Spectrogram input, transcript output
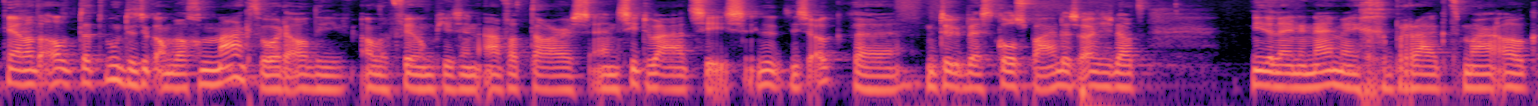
Ja, want al, dat moet natuurlijk allemaal gemaakt worden, al die alle filmpjes en avatars en situaties. Het is ook natuurlijk best kostbaar. Dus als je dat niet alleen in Nijmegen gebruikt, maar ook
